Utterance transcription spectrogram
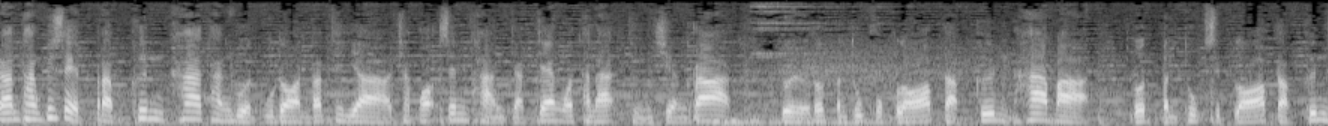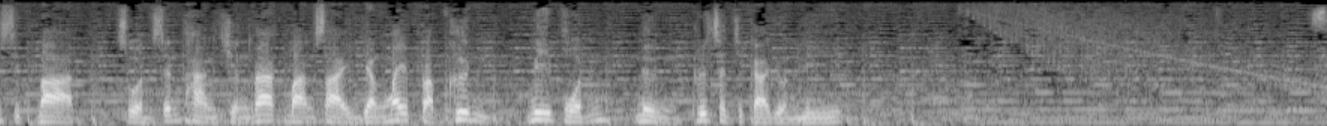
การทางพิเศษปรับขึ้นค่าทางด่วนอุดรรัตยา เฉพาะเส้นทางจากแจ้งวัฒนะถึงเชียงราก โดยรถบรรทุก 6 ล้อปรับขึ้น 5 บาท รถบรรทุก 10 ล้อปรับขึ้น 10 บาท ส่วนเส้นทางเชียงรากบางไทรยังไม่ปรับขึ้น มีผล 1 พฤศจิกายนนี้ ส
